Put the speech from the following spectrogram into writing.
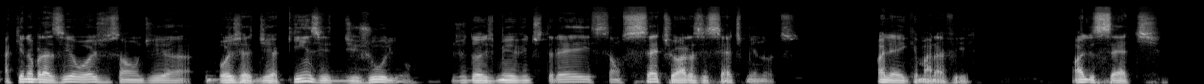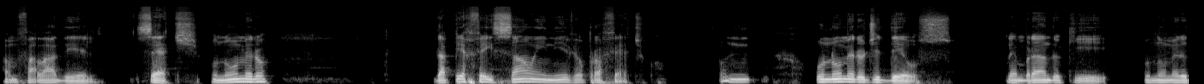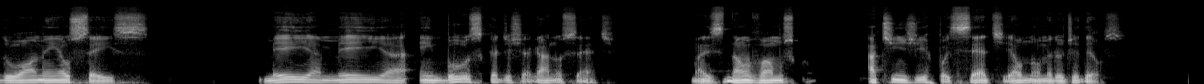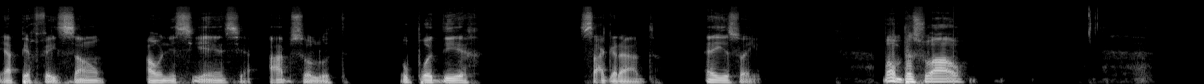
Aqui no Brasil, hoje são dia, hoje é dia 15 de julho de 2023, são 7 horas e 7 minutos. Olha aí que maravilha. Olha o 7. Vamos falar dele. 7. O número da perfeição em nível profético. O, o número de Deus. Lembrando que o número do homem é o 6. Meia, meia, em busca de chegar no 7. Mas não vamos atingir, pois 7 é o número de Deus. É a perfeição, a onisciência absoluta, o poder sagrado. É isso aí. Bom, pessoal,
